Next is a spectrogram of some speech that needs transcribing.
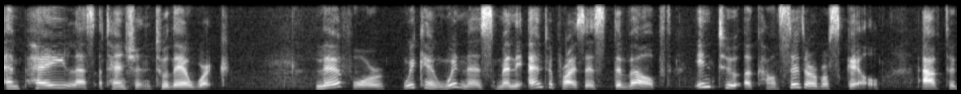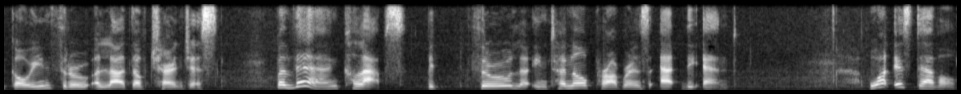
and pay less attention to their work. Therefore, we can witness many enterprises developed into a considerable scale after going through a lot of challenges, but then collapse through the internal problems at the end. What is devil?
